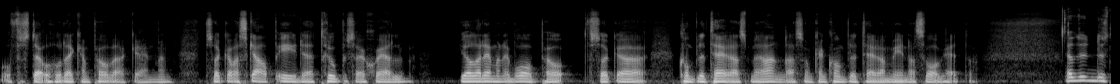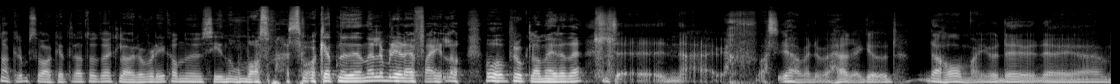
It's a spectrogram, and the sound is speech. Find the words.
att förstå hur det kan påverka en. Men försöka vara skarp i det, tro på sig själv, göra det man är bra på, försöka kompletteras med andra som kan komplettera mina svagheter. Ja, du, du snakker om svakheter, at du er klar over de. Kan du si noe om hva som er svakhetene dine, eller blir det feil å, å proklamere det? det nej, ja men herregud, där har man ju det. det eh,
